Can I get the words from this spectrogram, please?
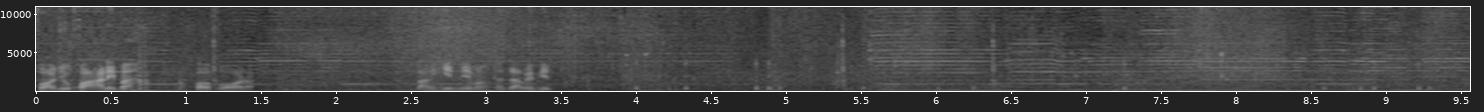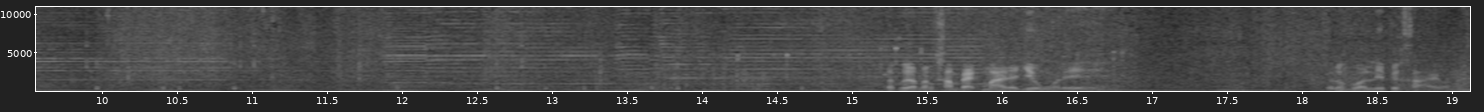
ฟอร์ดอยู่ขวานี่ปะฟอร์ดฟอร์ดอะหลังหินนี่มั้งถ้าจำไม่ผิด เพื่อนมันคัมแบ็กมาจะยุ่งกว่าดิก็เราควรรีบไปขายก่อนนะ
